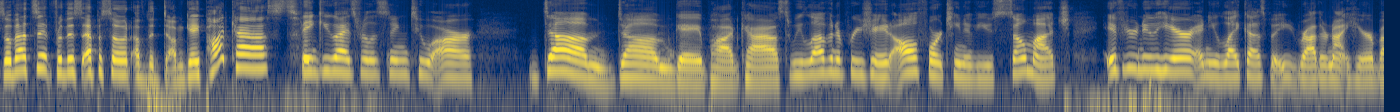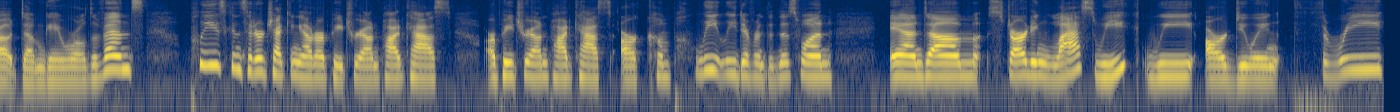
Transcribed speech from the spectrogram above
So that's it for this episode of the Dumb Gay Podcast. Thank you guys for listening to our dumb, dumb gay podcast. We love and appreciate all 14 of you so much. If you're new here and you like us, but you'd rather not hear about dumb gay world events, please consider checking out our Patreon podcast. Our Patreon podcasts are completely different than this one. And um, starting last week, we are doing three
